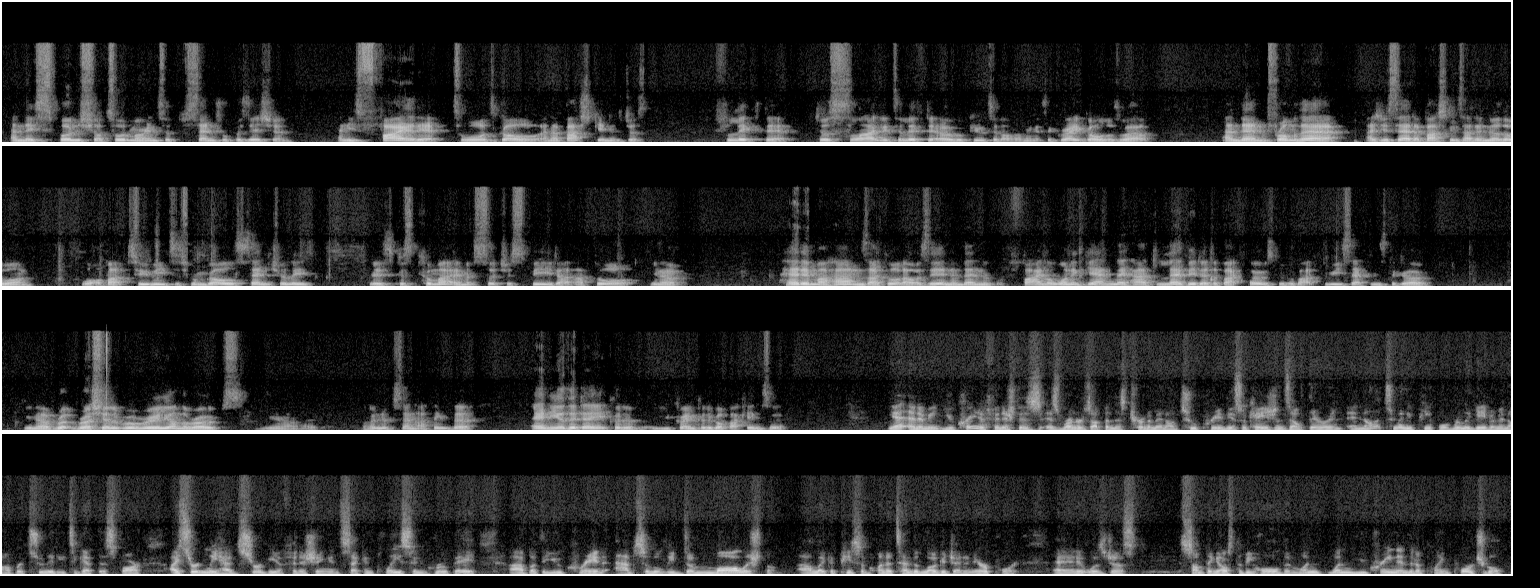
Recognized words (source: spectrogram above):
and they spun Shoturma into central position, and he's fired it towards goal, and Abashkin has just flicked it just slightly to lift it over Putilov. I mean, it's a great goal as well. And then from there, as you said, Abashkin's had another one, what, about two meters from goal centrally? It's just come at him at such a speed. I, I thought, you know, head in my hands. I thought I was in. And then final one again, they had Lebed at the back post with about three seconds to go. You know, R- Russia were really on the ropes. You know, 100%. I think that any other day, it could have Ukraine could have got back into it. Yeah, and I mean, Ukraine have finished as, as runners up in this tournament on two previous occasions out there, and, and not too many people really gave him an opportunity to get this far. I certainly had Serbia finishing in second place in Group A, uh, but the Ukraine absolutely demolished them uh, like a piece of unattended luggage at an airport. and it was just something else to behold. And when when Ukraine ended up playing Portugal,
